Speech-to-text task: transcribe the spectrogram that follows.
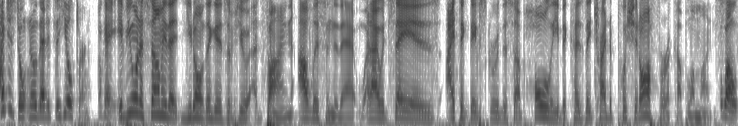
I just don't know that it's a heel turn. Okay, if you want to sell me that you don't think it's a few, uh, fine, I'll listen to that. What I would say is, I think they've screwed this up wholly because they tried to push it off for a couple of months. Well,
